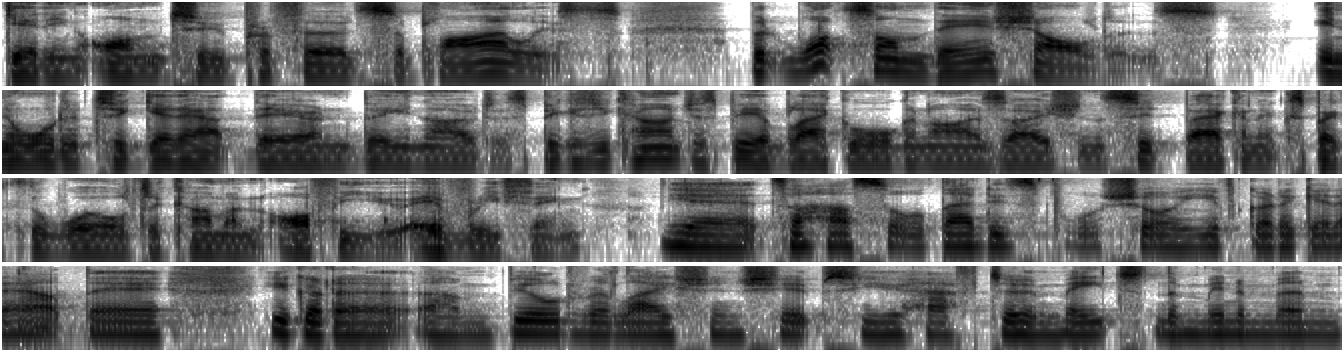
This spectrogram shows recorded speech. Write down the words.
getting onto preferred supplier lists. But what's on their shoulders in order to get out there and be noticed because you can't just be a black organisation, sit back and expect the world to come and offer you everything. Yeah, it's a hustle, that is for sure. You've got to get out there, you've got to um, build relationships, you have to meet the minimum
